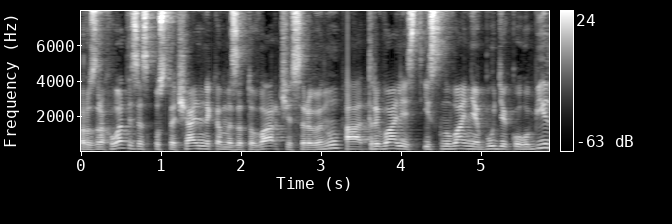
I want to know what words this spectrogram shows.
розрахуватися з постачальниками за товар чи сировину. А тривалість існування будь-якого бізнесу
